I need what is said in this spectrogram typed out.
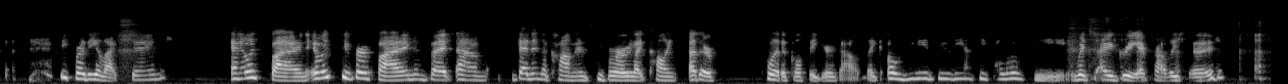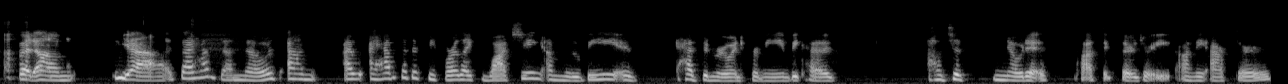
before the election. And it was fun. It was super fun. But um, then in the comments, people were like calling other political figures out. Like, oh, you need to do Nancy Pelosi, which I agree, I probably should. But um, yeah, so I have done those. Um, I I have said this before, like watching a movie is has been ruined for me because I'll just notice plastic surgery on the actors.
